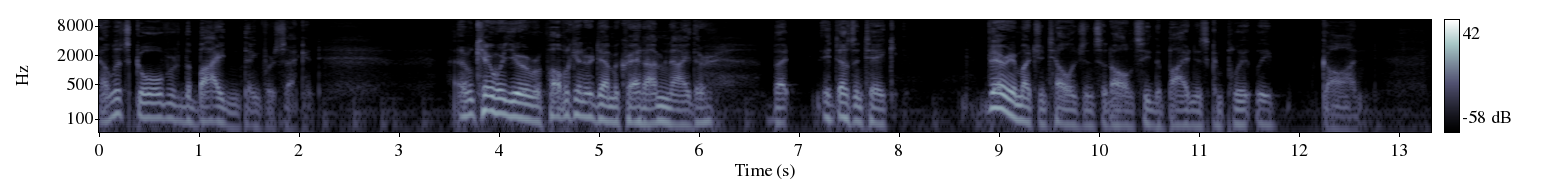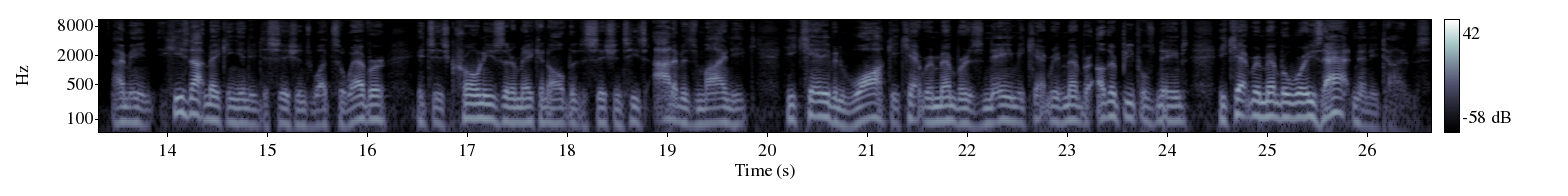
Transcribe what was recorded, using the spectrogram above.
Now let's go over the Biden thing for a second. I don't care whether you're a Republican or Democrat, I'm neither, but it doesn't take very much intelligence at all to see that Biden is completely gone. I mean, he's not making any decisions whatsoever. It's his cronies that are making all the decisions. He's out of his mind. He he can't even walk. He can't remember his name. He can't remember other people's names. He can't remember where he's at many times.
